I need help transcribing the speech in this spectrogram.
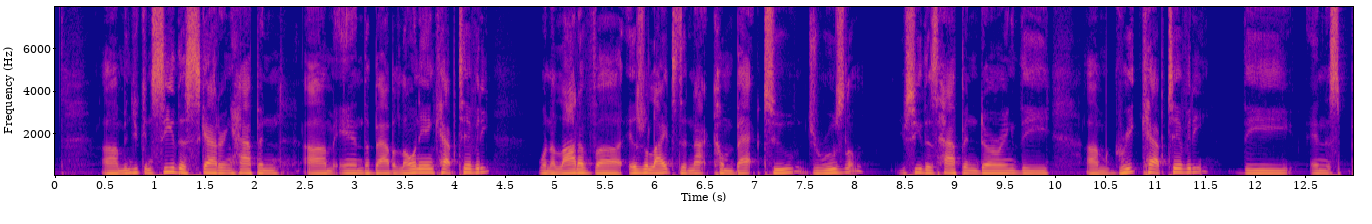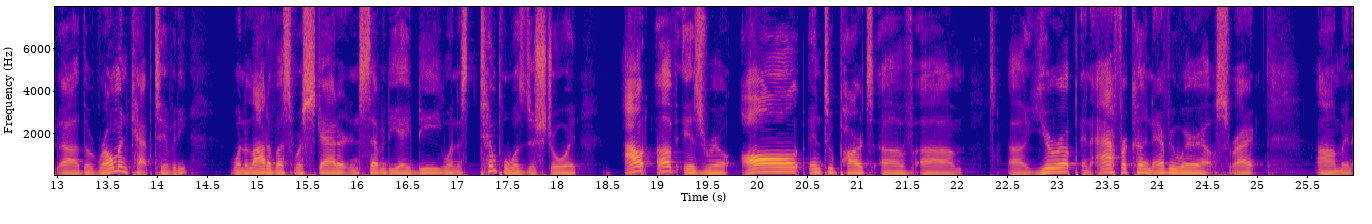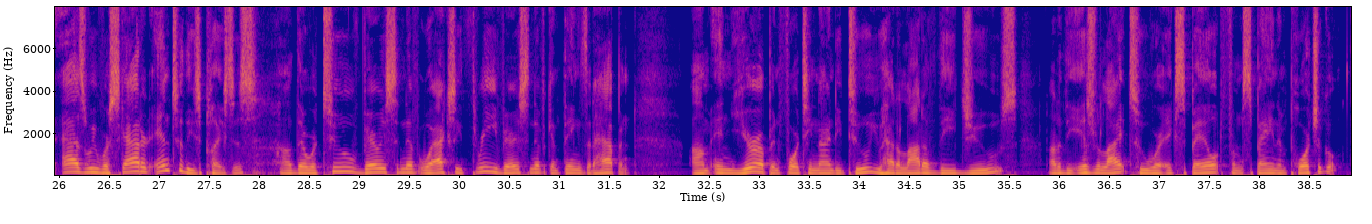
Um, and you can see this scattering happen um, in the Babylonian captivity when a lot of uh, Israelites did not come back to Jerusalem. You see this happen during the um, Greek captivity, the in uh, the Roman captivity, when a lot of us were scattered in 70 AD when the temple was destroyed out of Israel, all into parts of um, uh, Europe and Africa and everywhere else, right? Um, and as we were scattered into these places, uh, there were two very significant, well, actually three very significant things that happened. Um, in Europe in 1492, you had a lot of the Jews, a lot of the Israelites who were expelled from Spain and Portugal.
